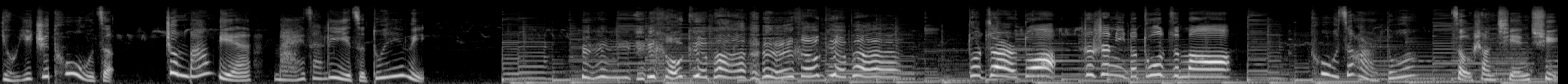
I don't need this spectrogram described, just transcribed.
有一只兔子，正把脸埋在栗子堆里。好可怕，好可怕！兔子耳朵，这是你的兔子吗？兔子耳朵走上前去，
